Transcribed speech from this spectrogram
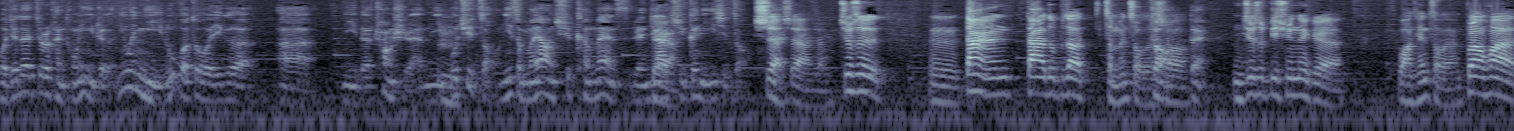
我觉得就是很同意你这个，因为你如果作为一个呃你的创始人，你不去走，你怎么样去 convince 人家去跟你一起走？是啊是啊是啊，就是嗯，当然大家都不知道怎么走的时候，对，你就是必须那个往前走的，不然的话，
